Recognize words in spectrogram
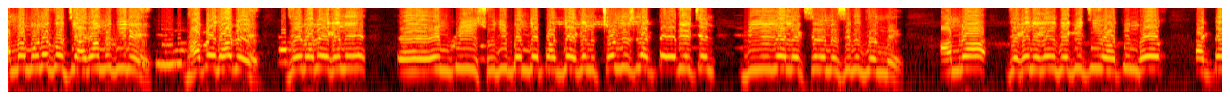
আমরা মনে করছি আগামী দিনে ধাপে ধাপে যেভাবে এখানে এমপি সুদীপ বন্দ্যোপাধ্যায় এখানে চল্লিশ লাখ টাকা দিয়েছেন ডিজিটাল এক্স রে মেশিনের জন্য। আমরা যেখানে এখানে দেখেছি অতীন ঘোষ একটা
